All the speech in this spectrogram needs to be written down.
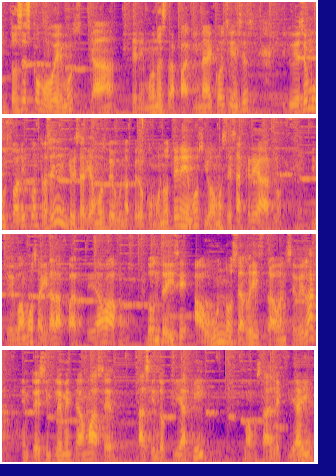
Entonces, como vemos, ya tenemos nuestra página de conciencias. Si tuviésemos usuario y contraseña, ingresaríamos de una, pero como no tenemos y vamos es a crearlo, entonces vamos a ir a la parte de abajo donde dice aún no se ha registrado en CBLAC. Entonces, simplemente vamos a hacer haciendo clic aquí, vamos a darle clic ahí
